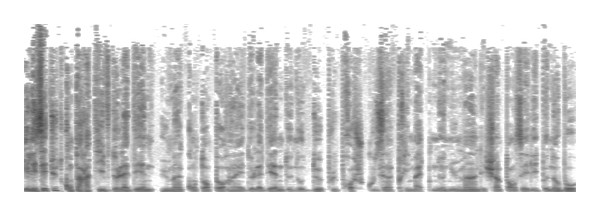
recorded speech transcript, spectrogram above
Et les études comparatives de l'ADN humain contemporain et de l'ADN de nos deux plus proches cousins primates non humains, les chimpanzés et les bonobos,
